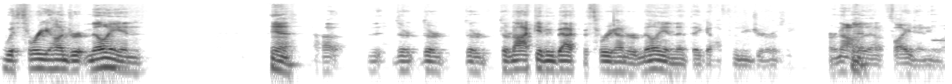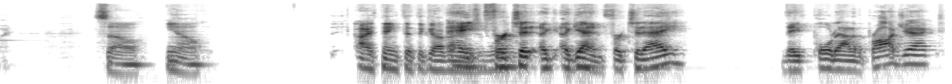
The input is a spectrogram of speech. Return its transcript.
with 300 million. yeah, They're they're they're they're not giving back the 300 million that they got from New Jersey, or not Yeah. without a fight anyway. so you know, I think that the government. Hey, for to, again for today, they've pulled out of the project.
